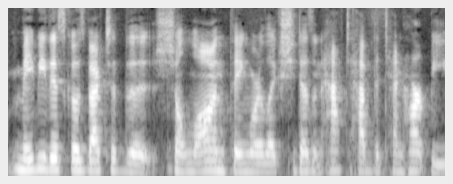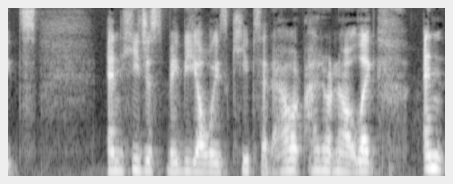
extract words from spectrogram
maybe this goes back to the Shallan thing where like she doesn't have to have the 10 heartbeats and he just maybe always keeps it out. I don't know. Like and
